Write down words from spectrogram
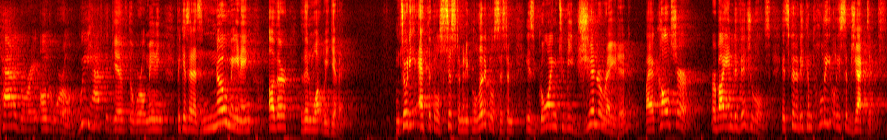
category on the world. We have to give the world meaning because it has no meaning other than what we give it. And so, any ethical system, any political system is going to be generated by a culture or by individuals. It's going to be completely subjective,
